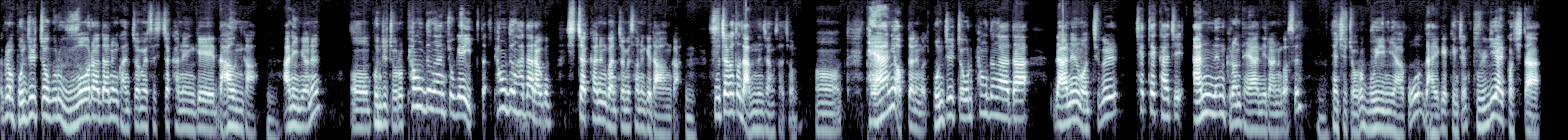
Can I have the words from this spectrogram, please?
그럼 본질적으로 우월하다는 관점에서 시작하는 게 나은가? 음. 아니면은 어, 본질적으로 평등한 쪽에 있다, 평등하다라고 시작하는 관점에 서는 게 나은가? 음. 후자가 더 남는 장사죠. 어, 대안이 없다는 거죠. 본질적으로 평등하다라는 원칙을 채택하지 않는 그런 대안이라는 것은 음. 현실적으로 무의미하고 나에게 굉장히 불리할 것이다.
